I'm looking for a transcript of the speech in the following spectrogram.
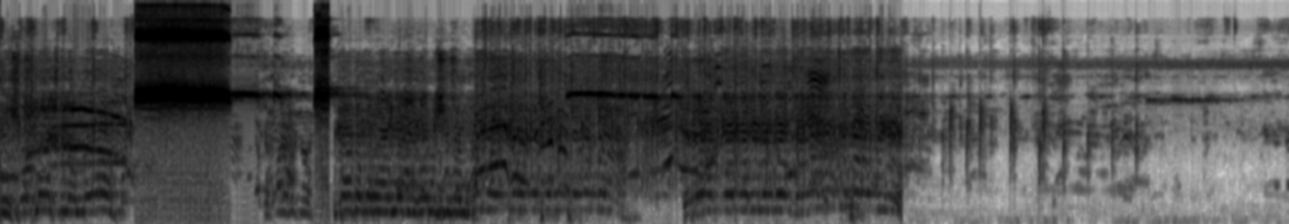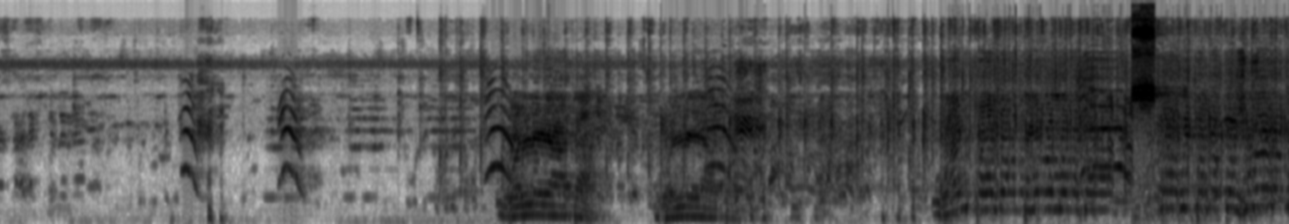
ಈ ಶೋಭಾಸಿನಲ್ಲಿ ಉದ್ಘಾಟಕರಾಗಿ ಆಗಮಿಸಿದಂತ ಒಳ್ಳೆಯ ಆಟ ಒಳ್ಳೆಯ ಆಟ ಒನ್ ಪಾಯಿಂಟ್ ತೆಗೆಯುವ ಮೂಲಕ ಶಿವಾಜಿ ಪದಕ್ಕೆ ಶುಭಾರಂಭ.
